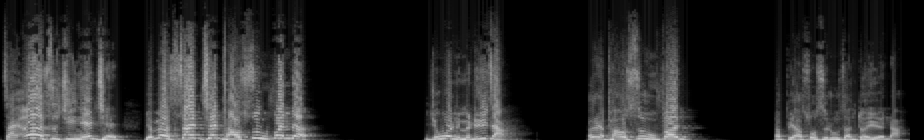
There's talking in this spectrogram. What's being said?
在二十几年前，有没有三千跑十五分的？你就问你们旅长，他给跑十五分，那不要说是陆战队员啦，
